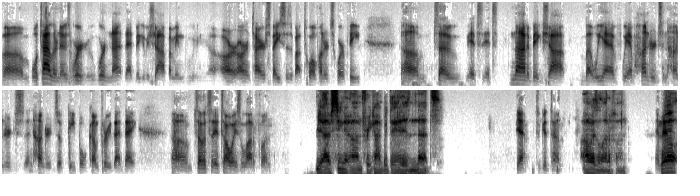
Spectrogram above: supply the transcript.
Um, well, Tyler knows we're we're not that big of a shop. I mean, we, our our entire space is about twelve hundred square feet, um, so it's it's not a big shop. But we have we have hundreds and hundreds and hundreds of people come through that day. Um, so it's it's always a lot of fun. Yeah, I've seen it on Free Comic Book Day. It is nuts. Yeah, it's a good time. Always a lot of fun. And that's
